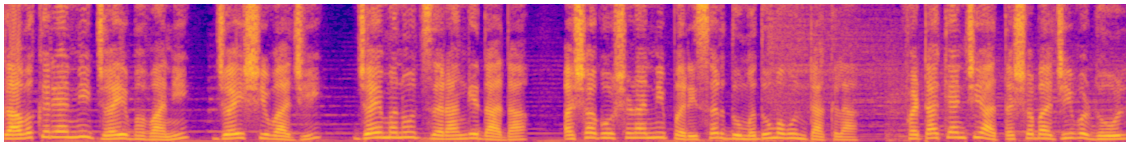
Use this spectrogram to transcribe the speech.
गावकऱ्यांनी जय भवानी जय शिवाजी जय मनोज जरांगे दादा अशा घोषणांनी परिसर दुमदुमवून टाकला. फटाक्यांची आतषबाजी व ढोल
